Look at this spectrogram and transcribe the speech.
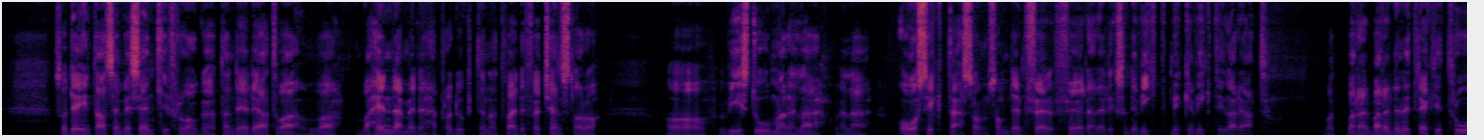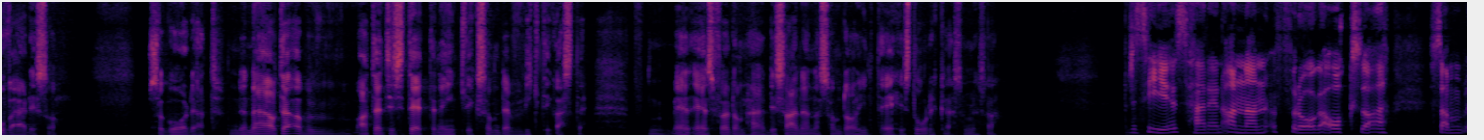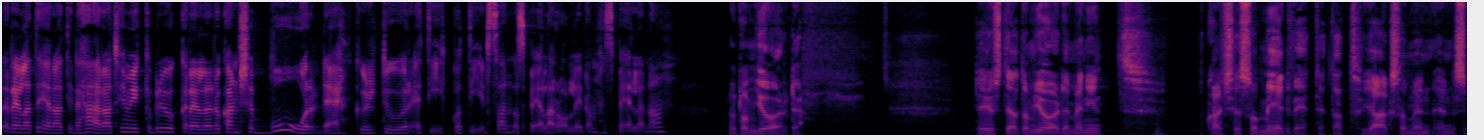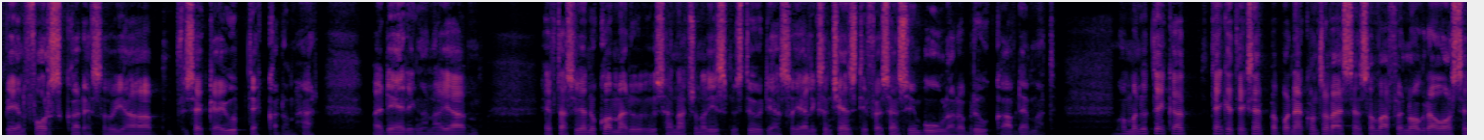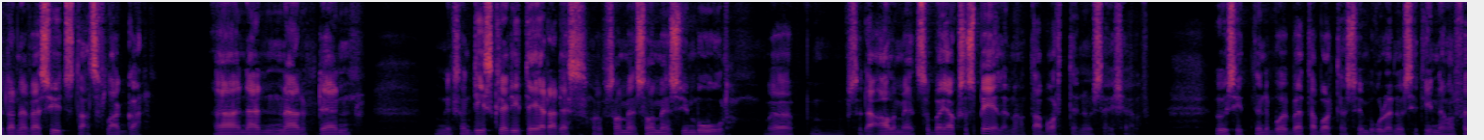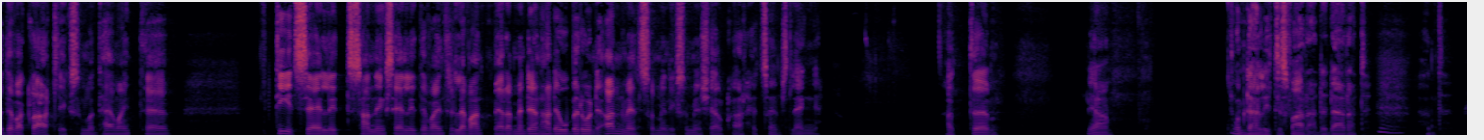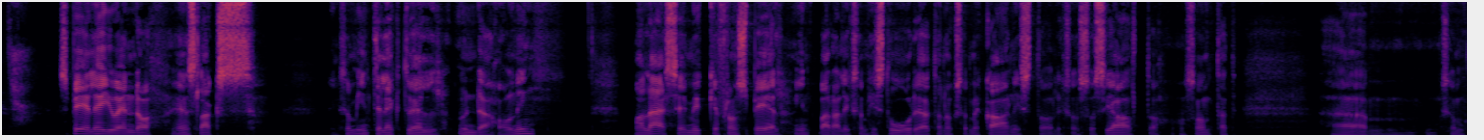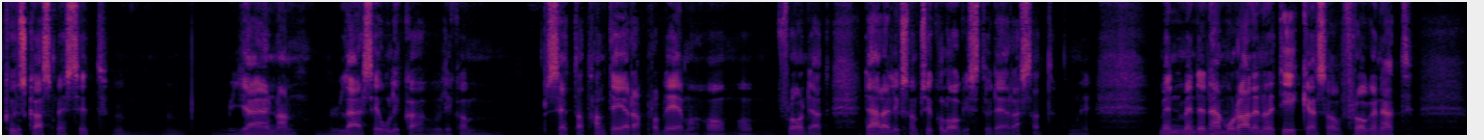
Så det är inte alls en väsentlig fråga, utan det är det att vad, vad, vad händer med den här produkten, att vad är det för känslor och, och visdomar eller, eller åsikter som, som den föder. Liksom det är vikt, mycket viktigare att, att bara, bara den är tillräckligt trovärdig så, så går det. att Den här autenticiteten är inte liksom det viktigaste ens för de här designerna som då inte är historiker, som jag sa. Precis, här är en annan fråga också som relaterar till det här att hur mycket brukar eller då kanske borde kulturetik och tidsanda spela roll i de här spelen? De gör det. Det är just det att de gör det, men inte kanske så medvetet. att Jag som en, en spelforskare så jag försöker ju upptäcka de här värderingarna. Jag, eftersom jag nu kommer ur nationalismstudier så är jag liksom känslig för sen symboler och bruk av dem. Att om man nu tänker, tänker till exempel på den här kontroversen som var för några år sedan över sydstatsflaggan. Äh, när, när den liksom diskrediterades som en, som en symbol äh, så där allmänt så började också spelen ta bort den ur sig själv. Ur sitt, började ta bort den symbolen ur sitt innehåll. För det var klart liksom att det här var inte tidsenligt, sanningsenligt, det var inte relevant mera, men den hade oberoende använts som en, liksom en självklarhet så hemskt länge. Att, äh, ja, om det här lite svarade där att, mm. att spel är ju ändå en slags liksom, intellektuell underhållning. man lär sig mycket från spel, inte bara liksom historia utan också mekaniskt och liksom socialt och, och sånt. Att, um, liksom kunskapsmässigt, hjärnan lär sig olika, olika sätt att hantera problem och, och från det att det här är liksom psykologiskt studerat. Så att, men, men den här moralen och etiken, så frågan är att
